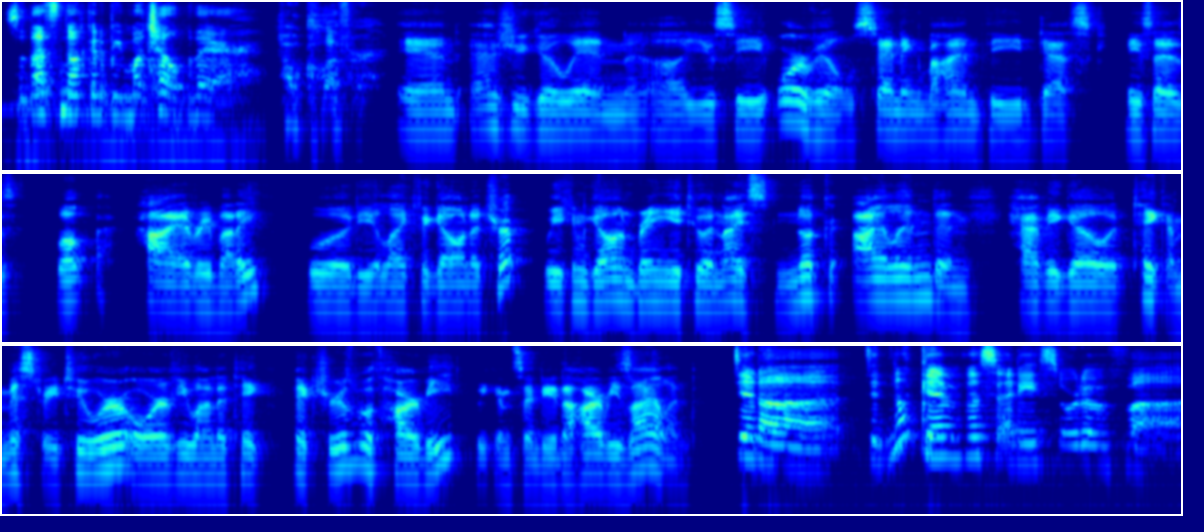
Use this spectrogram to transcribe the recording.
so that's not going to be much help there. How clever. And as you go in, uh, you see Orville standing behind the desk. He says, Well, hi, everybody. Would you like to go on a trip? We can go and bring you to a nice Nook Island and have you go take a mystery tour, or if you want to take pictures with Harvey, we can send you to Harvey's Island. Did uh did Nook give us any sort of uh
